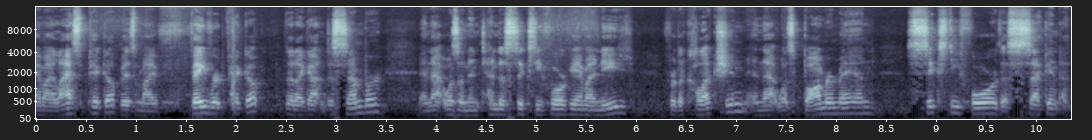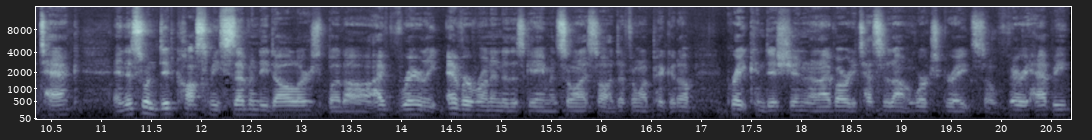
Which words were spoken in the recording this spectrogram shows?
And my last pickup is my favorite pickup that I got in December, and that was a Nintendo 64 game I need for the collection, and that was Bomberman 64, The Second Attack. And this one did cost me $70, but uh, I've rarely ever run into this game, and so when I saw it, definitely want to pick it up. Great condition, and I've already tested it out and works great, so very happy.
